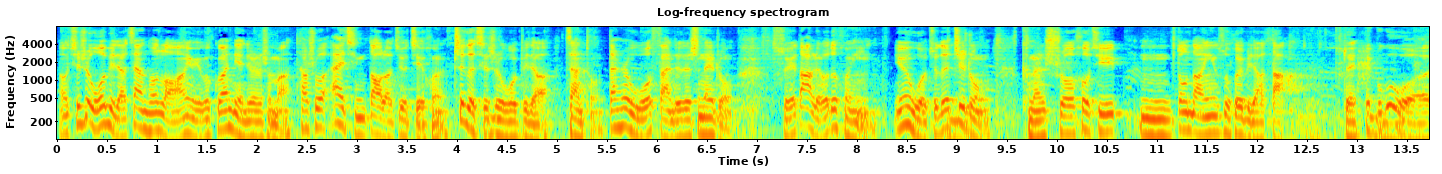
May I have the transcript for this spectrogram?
呃，其实我比较赞同老王有一个观点，就是什么？他说爱情到了就结婚，这个其实我比较赞同。但是我反对的是那种随大流的婚姻，因为我觉得这种可能说后期嗯动荡因素会比较大。对，不过我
